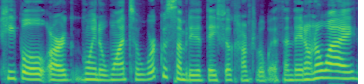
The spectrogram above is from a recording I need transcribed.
people are going to want to work with somebody that they feel comfortable with. And they don't know why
